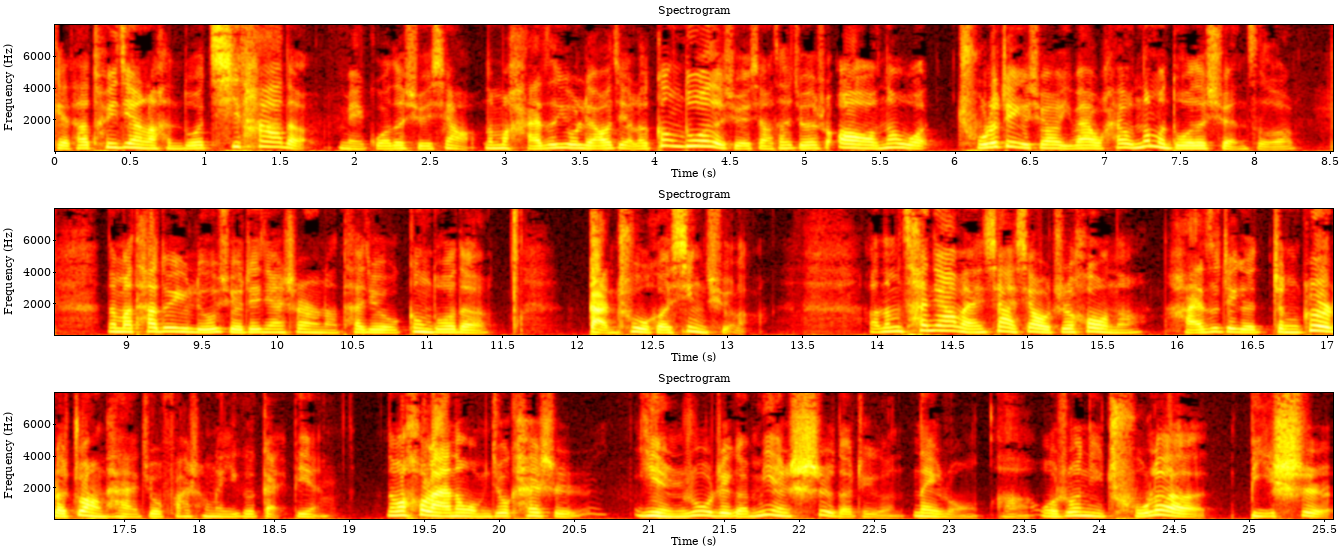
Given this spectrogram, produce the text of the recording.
给他推荐了很多其他的美国的学校，那么孩子又了解了更多的学校，他觉得说，哦，那我除了这个学校以外，我还有那么多的选择，那么他对于留学这件事儿呢，他就有更多的感触和兴趣了。啊，那么参加完夏校之后呢，孩子这个整个的状态就发生了一个改变。那么后来呢，我们就开始引入这个面试的这个内容啊，我说你除了笔试。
